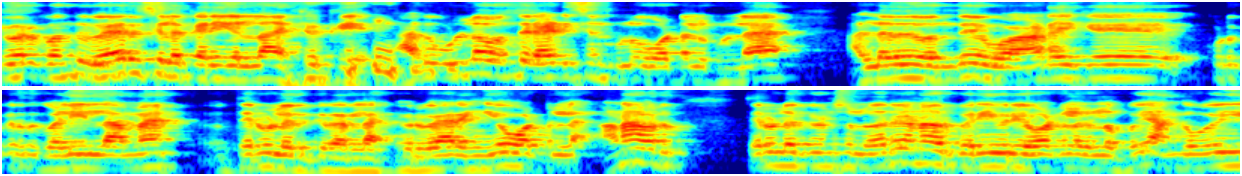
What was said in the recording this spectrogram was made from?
இவருக்கு வந்து வேறு சில கறிகள்லாம் இருக்கு. அது உள்ள வந்து ரேடிசன் ப்ளூ ஹோட்டலுக்குள்ள அல்லது வந்து வாடகைக்கு கொடுக்கறதுக்கு வழி இல்லாம தெருவில் இருக்கிறார்ல. இவர் வேற எங்கேயோ ஹோட்டல்ல ஆனா அவர் தெருவில் இருக்குன்னு சொல்லுவாரு. ஆனா அவர் பெரிய பெரிய ஹோட்டல்களில் போய் அங்க போய்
